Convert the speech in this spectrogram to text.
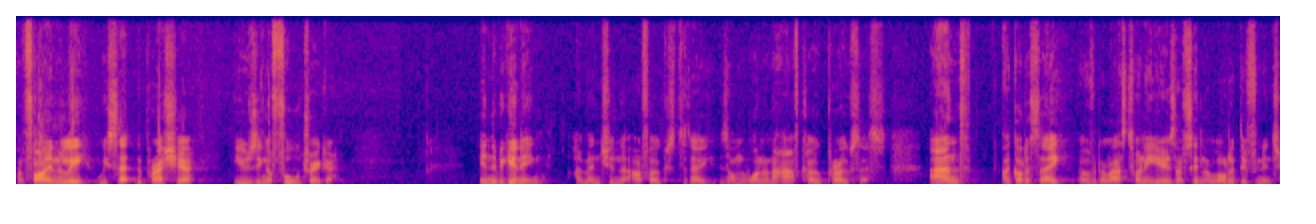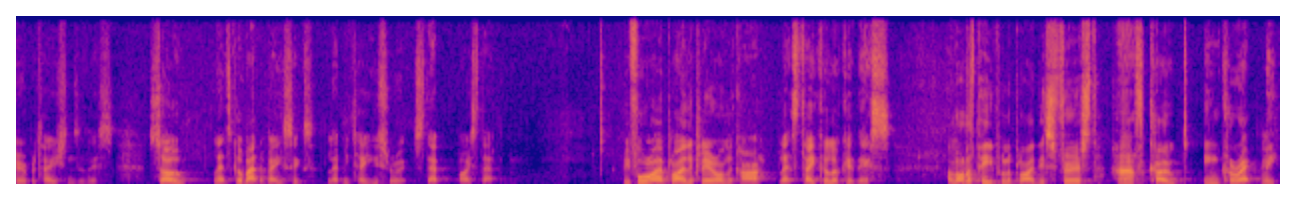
and finally we set the pressure using a full trigger. In the beginning, I mentioned that our focus today is on the one and a half coat process. And I got to say, over the last 20 years, I've seen a lot of different interpretations of this. So let's go back to basics. Let me take you through it step by step. Before I apply the clear on the car, let's take a look at this. A lot of people apply this first half coat incorrectly,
